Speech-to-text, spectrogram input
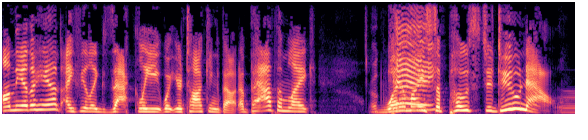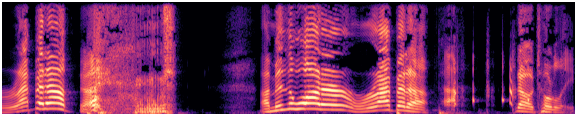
on the other hand, I feel exactly what you're talking about. A bath, I'm like, what am I supposed to do now? Wrap it up. I'm in the water. Wrap it up. No, totally.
